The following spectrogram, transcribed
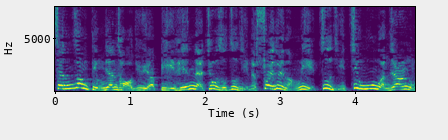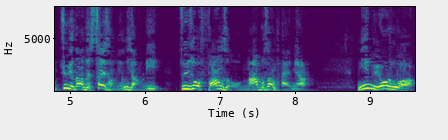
真正顶尖超巨啊，比拼的就是自己的率队能力，自己进攻端这样一种巨大的赛场影响力。所以说防守拿不上台面。你比如说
